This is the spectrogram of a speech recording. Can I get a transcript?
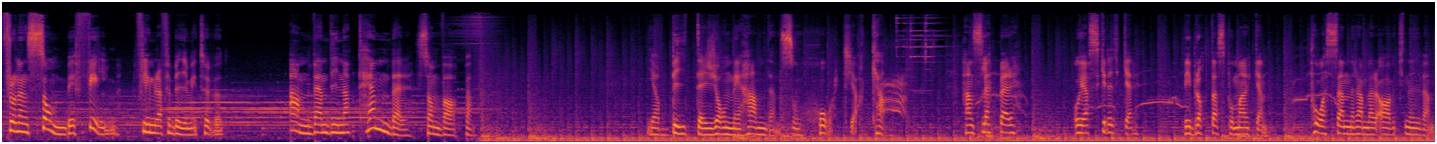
från en zombiefilm flimrar förbi mitt huvud. Använd dina tänder som vapen. Jag biter John i handen så hårt jag kan. Han släpper och jag skriker. Vi brottas på marken. Påsen ramlar av kniven.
